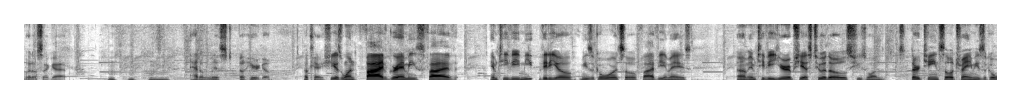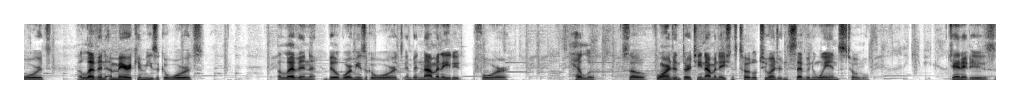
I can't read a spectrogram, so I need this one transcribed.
what else I got? I had a list. Oh, here we go. Okay, she has won five Grammys, five MTV Mu- Video Music Awards, so five VMAs. Um, MTV Europe, she has two of those. She's won 13 Soul Train Music Awards, 11 American Music Awards, 11 Billboard Music Awards, and been nominated for hella. So 413 nominations total, 207 wins total. Janet is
